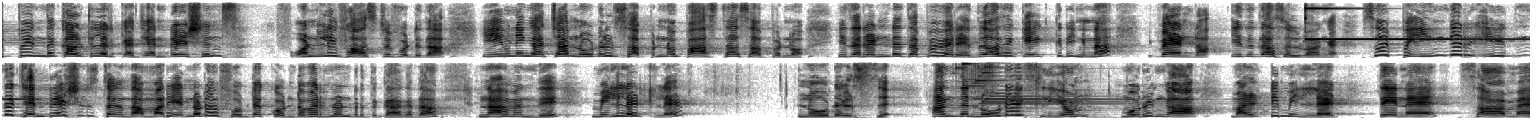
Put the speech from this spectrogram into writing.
இப்போ இந்த காலத்தில் இருக்க ஜென்ரேஷன்ஸ் ஒன்லி ஃபாஸ்ட் ஃபுட்டு தான். ஈவினிங் ஆச்சா நூடுல்ஸ் சாப்பிட்ணும் பாஸ்தா சாப்பிட்ணும். இதை ரெண்டு தப்பு வேறு எதுவாவது கேட்குறீங்கன்னா வேண்டாம். இதுதான் சொல்லுவாங்க. ஸோ இப்போ இங்கே இந்த ஜென்ரேஷன்ஸ் தகுந்த மாதிரி என்னோடய ஃபுட்டை கொண்டு வரணுன்றதுக்காக தான் நான் வந்து மில்லட்டில் நூடுல்ஸு அந்த நூடுல்ஸ்லேயும் முருங்கா மல்டி மில்லட் தினை சாமை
